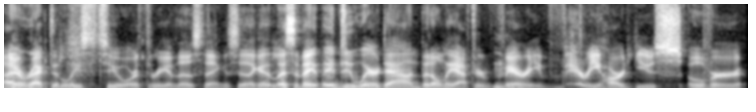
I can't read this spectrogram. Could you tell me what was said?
I erected at least two or three of those things. So, like, listen, they they do wear down, but only after Mm-hmm. very very hard use over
